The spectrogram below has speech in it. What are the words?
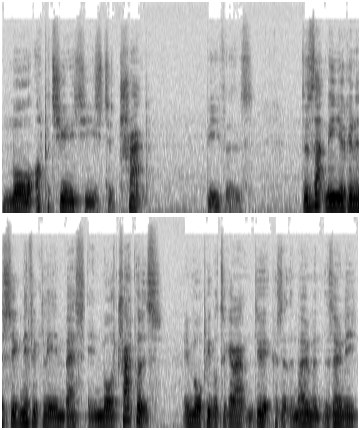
more opportunities to trap beavers, does that mean you're going to significantly invest in more trappers, in more people to go out and do it? Because at the moment, there's only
